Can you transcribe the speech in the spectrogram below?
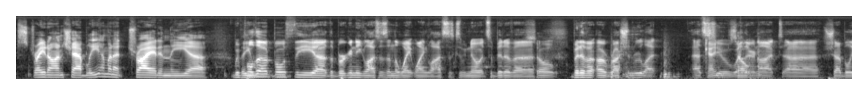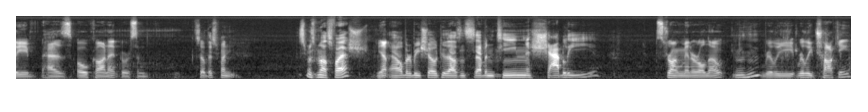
straight on Chablis. I'm going to try it in the. Uh, We the- pulled out both the uh, the burgundy glasses and the white wine glasses because we know it's a bit of a So- bit of a, a Russian roulette as Okay, to so- whether or not uh, Chablis has oak on it or some. So this one, this one smells fresh. Yep. Albert Bichot 2017 Chablis. Strong mineral note, mm-hmm. really, really chalky.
